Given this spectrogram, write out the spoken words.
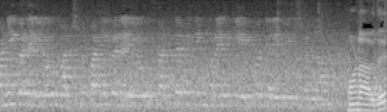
பணிகளையோ மற்ற பணிகளையோ சட்ட விதிமுறைக்கு ஏற்ப நிறைவேற்றலாம். மூணாவது.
